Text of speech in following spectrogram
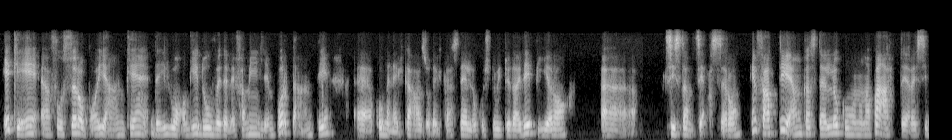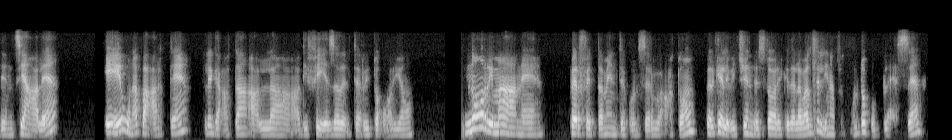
e che uh, fossero poi anche dei luoghi dove delle famiglie importanti, come nel caso del castello costruito dai De Piro, si stanziassero. Infatti è un castello con una parte residenziale e una parte legata alla difesa del territorio. Non rimane perfettamente conservato perché le vicende storiche della Valtellina sono molto complesse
